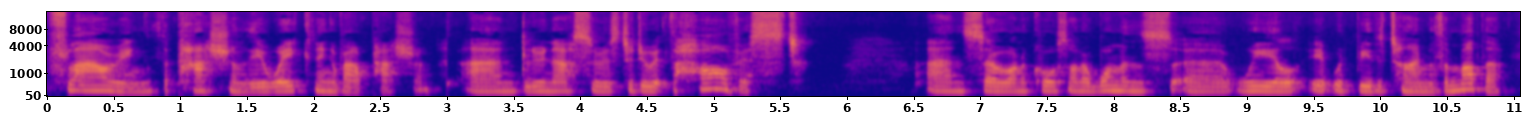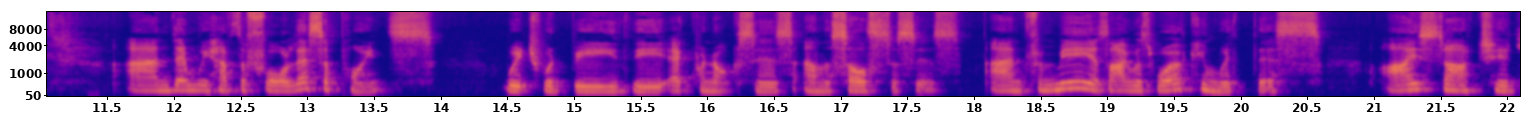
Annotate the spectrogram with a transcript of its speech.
flowering, the passion, the awakening of our passion. And Lunasa is to do with the harvest. And so, on of course, on a woman's uh, wheel, it would be the time of the mother. And then we have the four lesser points, which would be the equinoxes and the solstices. And for me, as I was working with this, I started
